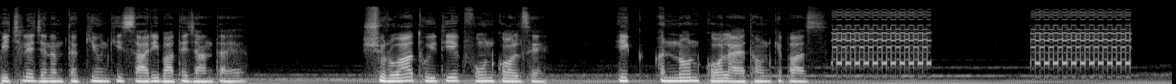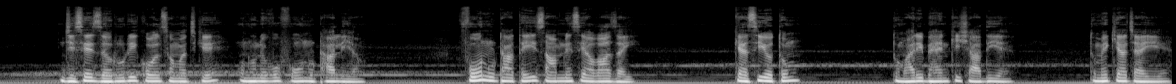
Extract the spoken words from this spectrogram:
पिछले जन्म तक की उनकी सारी बातें जानता है। शुरुआत हुई थी एक फ़ोन कॉल से। एक अननोन कॉल आया था उनके पास, जिसे ज़रूरी कॉल समझ के उन्होंने वो फ़ोन उठा लिया। फ़ोन उठाते ही सामने से आवाज़ आई, कैसी हो तुम? तुम्हारी बहन की शादी है। तुम्हें क्या चाहिए?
